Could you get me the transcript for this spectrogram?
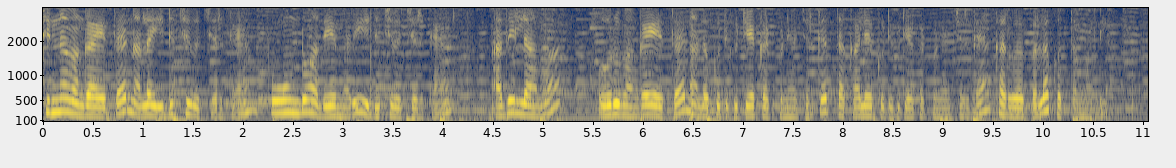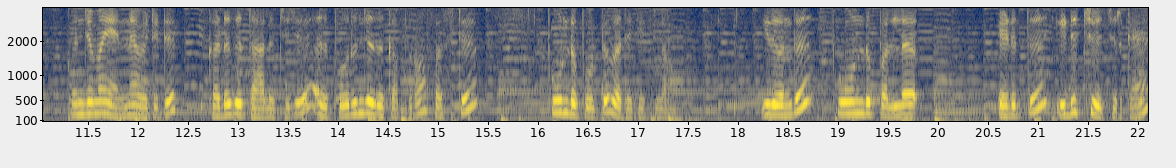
சின்ன வெங்காயத்தை நல்லா இடித்து வச்சுருக்கேன். பூண்டும் அதே மாதிரி இடித்து வச்சுருக்கேன். அது இல்லாமல் ஒரு வெங்காயத்தை நல்லா குட்டி குட்டியாக கட் பண்ணி வச்சுருக்கேன். தக்காளியை குட்டி குட்டியாக கட் பண்ணி வச்சுருக்கேன். கருவேப்பிலை கொத்தமல்லி. கொஞ்சமாக எண்ணெய் விட்டுட்டு கடுகு தாளிச்சிட்டு அது பொரிஞ்சதுக்கப்புறம் ஃபஸ்ட்டு பூண்டை போட்டு வதக்கிக்கலாம். இது வந்து பூண்டு பல்ல எடுத்து இடித்து வச்சுருக்கேன்.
